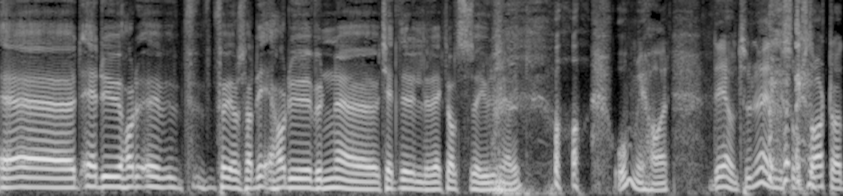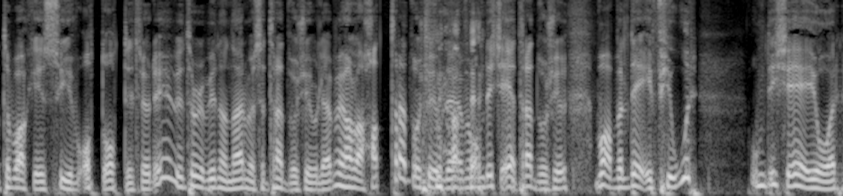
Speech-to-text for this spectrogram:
Er du, har, uh, før vi gjør oss ferdig, har du vunnet Kjetil Rekdals juleturnering? Om vi har. Det er jo en turnering som starta tilbake i 7-88, tror jeg. Vi tror det begynner å nærme seg 30-årsjubileum. Vi har hatt 30-årsjubileum, om det ikke er 30-årsjubileum. Var vel det i fjor? Om det ikke er i år.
